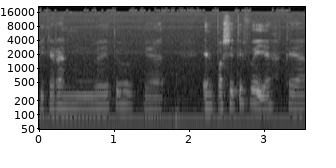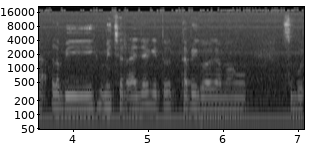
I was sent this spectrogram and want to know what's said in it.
pikiran gue itu kayak in positive way ya kayak lebih mature aja gitu. Tapi gue gak mau sebut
